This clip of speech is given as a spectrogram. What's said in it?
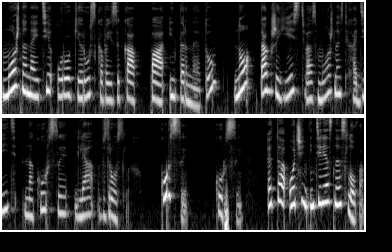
можно найти уроки русского языка по интернету, но также есть возможность ходить на курсы для взрослых. Курсы, курсы – это очень интересное слово.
